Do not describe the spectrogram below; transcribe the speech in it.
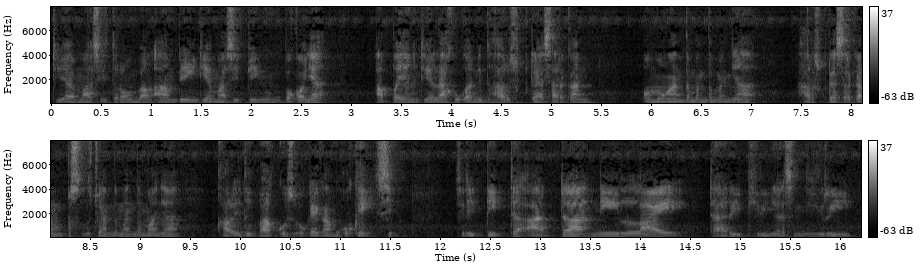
dia masih terombang ambing, dia masih bingung. Pokoknya apa yang dia lakukan itu harus berdasarkan omongan teman-temannya, harus berdasarkan persetujuan teman-temannya. Kalau itu bagus, oke okay, kamu oke okay, sip. Jadi tidak ada nilai dari dirinya sendiri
